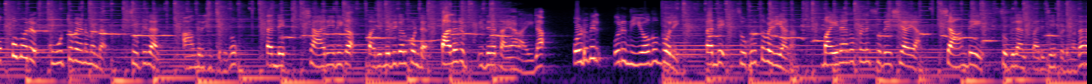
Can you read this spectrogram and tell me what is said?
ഒപ്പമൊരു കൂട്ടുവേണമെന്ന് സുധിലാൽ ആഗ്രഹിച്ചിരുന്നു. തന്റെ ശാരീരിക പരിമിതികൾ കൊണ്ട് പലരും ഇതിന് തയ്യാറായില്ല. ഒടുവിൽ ഒരു നിയോഗം പോലെ തന്റെ സുഹൃത്തു വഴിയാണ് മൈനാഗപ്പള്ളി സ്വദേശിയായ ശാന്തയെ സുബിലാൽ പരിചയപ്പെടുന്നത്.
